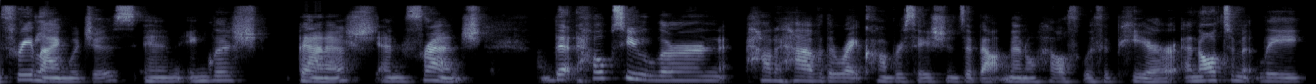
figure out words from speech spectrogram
three languages in English, Spanish, and French that helps you learn how to have the right conversations about mental health with a peer and ultimately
